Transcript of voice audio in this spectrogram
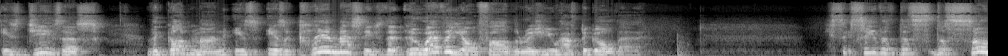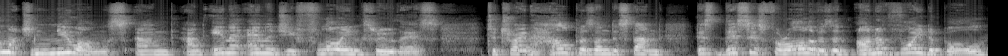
is Jesus, the God man, is, is a clear message that whoever your father is, you have to go there. See, there's, there's so much nuance and, and inner energy flowing through this to try and help us understand this. This is for all of us an unavoidable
